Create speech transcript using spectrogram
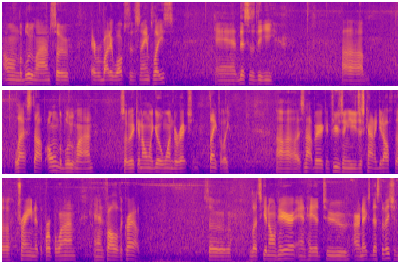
on the blue line so everybody walks to the same place and this is the um, last stop on the blue line so it can only go one direction thankfully. Uh, it's not very confusing. You just kind of get off the train at the purple line and follow the crowd. So let's get on here and head to our next destination.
